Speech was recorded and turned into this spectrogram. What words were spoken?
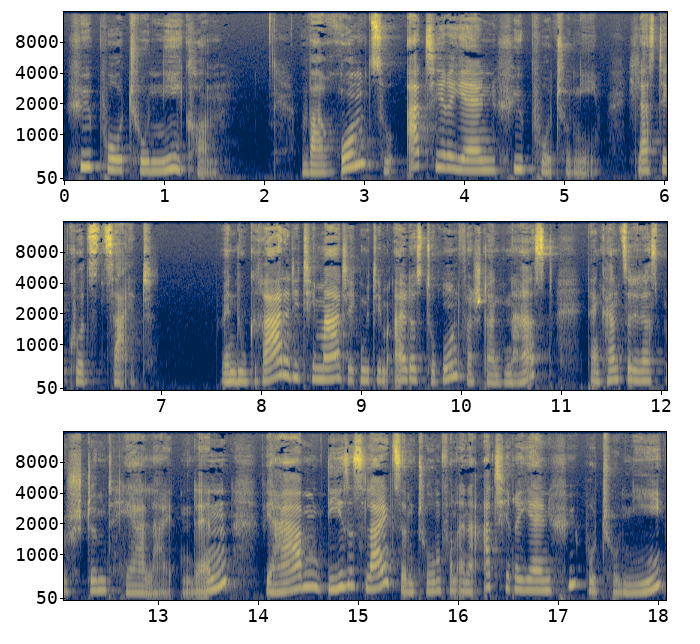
Hypotonie kommen. Warum zu arteriellen Hypotonie? Ich lasse dir kurz Zeit. Wenn du gerade die Thematik mit dem Aldosteron verstanden hast, dann kannst du dir das bestimmt herleiten. Denn wir haben dieses Leitsymptom von einer arteriellen Hypotonie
